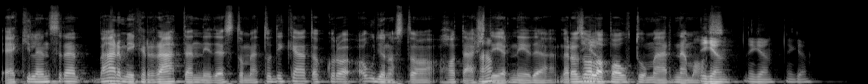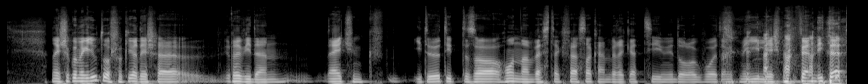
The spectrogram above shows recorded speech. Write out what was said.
E9-re, bármelyikre rátennéd ezt a metodikát, akkor a, a, ugyanazt a hatást Aha. érnéd el, mert az igen. alapautó már nem az. Igen, igen, igen. Na és akkor még egy utolsó kérdésre röviden ejtsünk időt. Itt az a Honnan vesztek fel szakembereket című dolog volt, amit még Illés megfendített.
